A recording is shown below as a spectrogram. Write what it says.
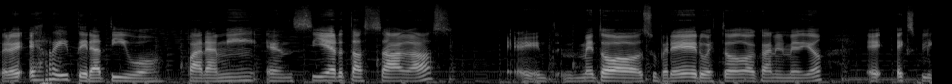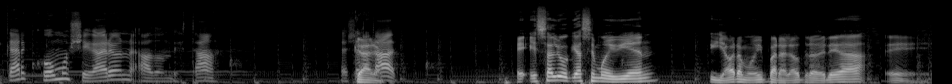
pero es reiterativo para mí en ciertas sagas. Eh, meto superhéroes, todo acá en el medio eh, explicar cómo llegaron a donde está. O sea, ya está. E, es algo que hace muy bien, y ahora me voy para la otra vereda, eh,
